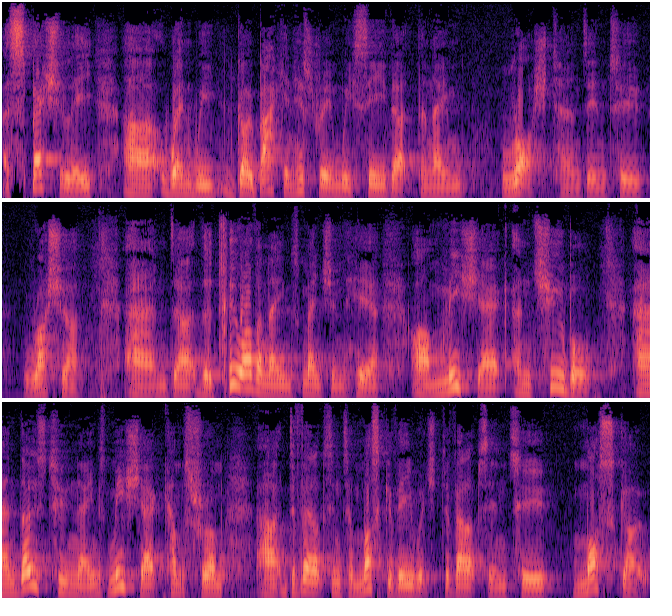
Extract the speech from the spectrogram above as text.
especially uh, when we go back in history and we see that the name Rosh turns into Russia. And uh, the two other names mentioned here are Meshech and Tubal. And those two names, Meshech comes from, uh, develops into Muscovy, which develops into Moscow.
